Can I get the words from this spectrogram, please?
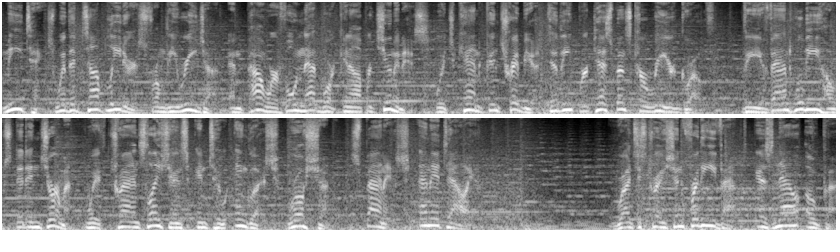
meetings with the top leaders from the region, and powerful networking opportunities which can contribute to the participants' career growth. The event will be hosted in German with translations into English, Russian, Spanish, and Italian. Registration for the event is now open.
